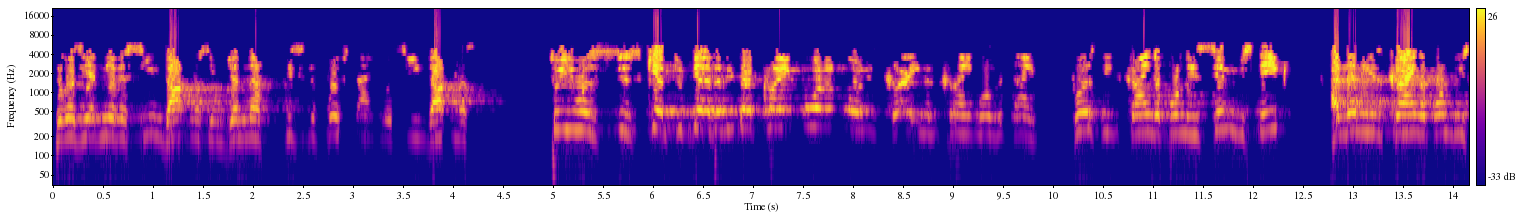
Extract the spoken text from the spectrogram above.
because he had never seen darkness in Jannah. This is the first time he was seeing darkness. So he was scared to death and he started crying more and more. He's crying and crying all the time. First he's crying upon his sin mistake and then he's crying upon his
